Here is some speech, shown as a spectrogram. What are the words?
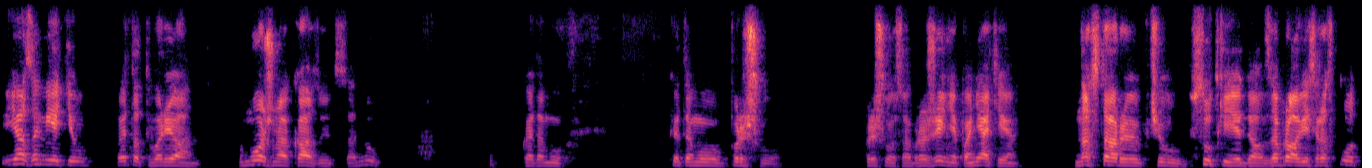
И я заметил этот вариант. Можно, оказывается, ну, к этому, к этому пришло. Пришло соображение, понятие. На старую пчелу сутки ей дал, забрал весь расплод,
